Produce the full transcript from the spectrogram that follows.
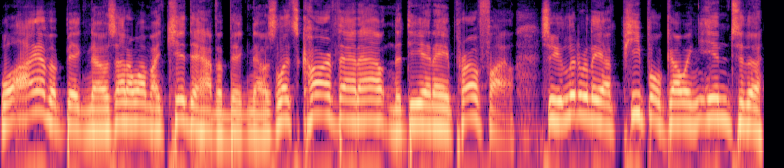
well, I have a big nose. I don't want my kid to have a big nose. Let's carve that out in the DNA profile. So you literally have people going into the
